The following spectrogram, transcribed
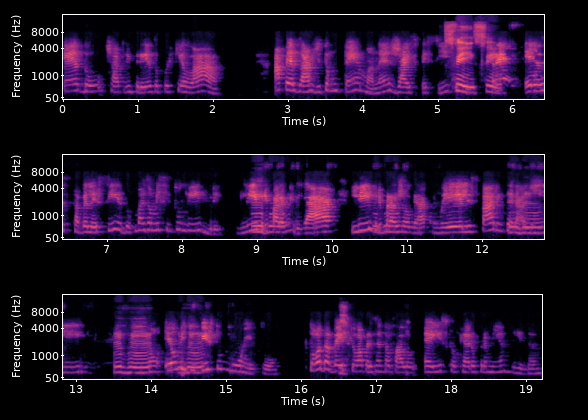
é do teatro empresa, porque lá apesar de ter um tema né, já específico, pré-estabelecido, mas eu me sinto livre, livre uhum. para criar, livre uhum. para jogar com eles, para interagir. Uhum. Então, eu me uhum. divirto muito. Toda vez que eu apresento, eu falo, é isso que eu quero para minha vida.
